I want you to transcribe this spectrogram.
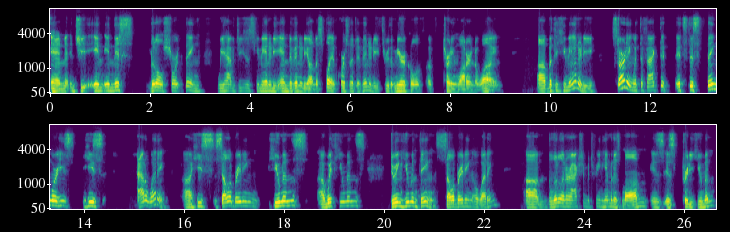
And in in this little short thing, we have Jesus' humanity and divinity on display. Of course, the divinity through the miracle of, of turning water into wine, uh, but the humanity starting with the fact that it's this thing where he's he's at a wedding. Uh, he's celebrating humans uh, with humans, doing human things, celebrating a wedding. Um, the little interaction between him and his mom is is pretty human.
